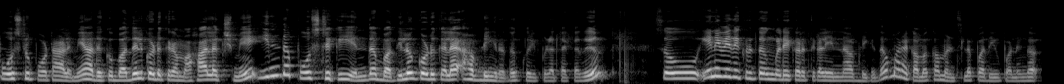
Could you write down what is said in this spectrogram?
போஸ்ட் போட்டாலுமே அதுக்கு பதில் கொடுக்குற மகாலட்சுமி இந்த போஸ்ட்டுக்கு எந்த பதிலும் கொடுக்கல அப்படிங்கிறது குறிப்பிடத்தக்கது. ஸோ எனவே இது குறித்த உங்களுடைய கருத்துக்கள் என்ன அப்படிங்கிறத மறக்காமல் கமெண்ட்ஸில் பதிவு பண்ணுங்கள்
